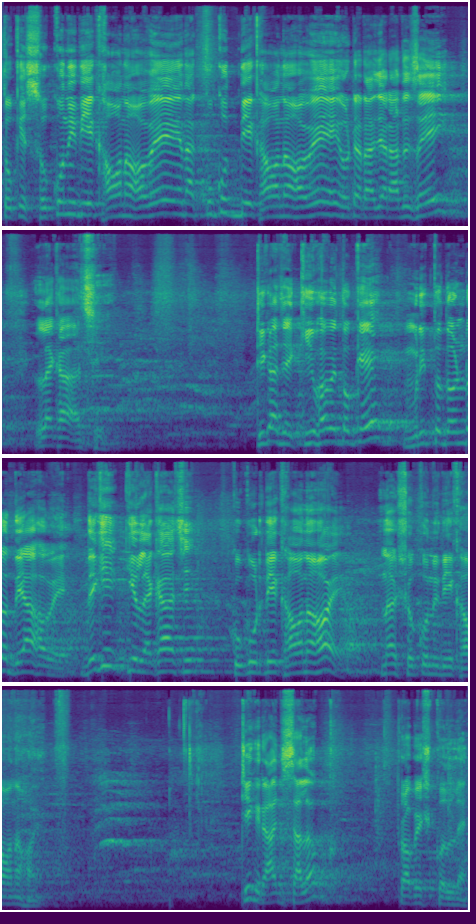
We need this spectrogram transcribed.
তোকে শকুনি দিয়ে খাওয়ানো হবে না কুকুর দিয়ে খাওয়ানো হবে, ওটা রাজার আদেশেই লেখা আছে। ঠিক আছে, কীভাবে তোকে মৃত্যুদণ্ড দেয়া হবে? দেখি কি লেখা আছে। কুকুর দিয়ে খাওয়ানো হয় না শকুনি দিয়ে খাওয়ানো হয়? ঠিক রাজশালক প্রবেশ করলেন।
